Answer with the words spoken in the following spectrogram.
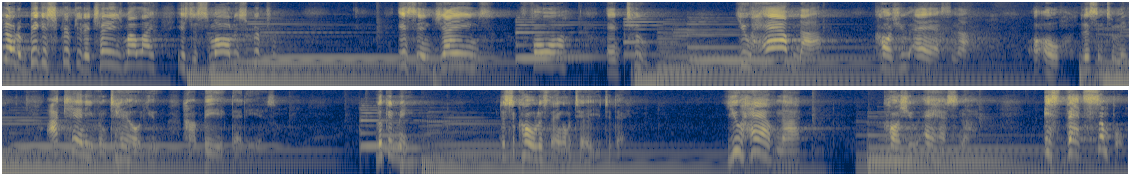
You know, the biggest scripture that changed my life is the smallest scripture. It's in James 4 and 2. You have not because you ask not. Uh oh, listen to me. I can't even tell you how big that is. Look at me. This is the coldest thing I'm going to tell you today. You have not because you ask not. It's that simple.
